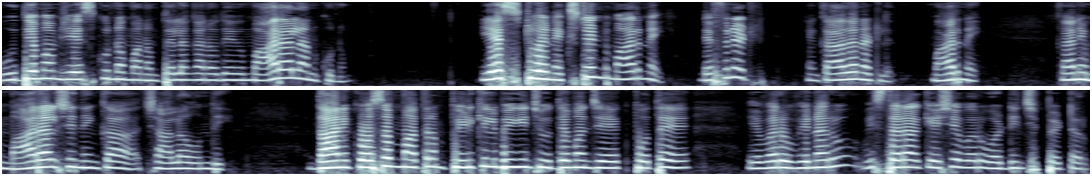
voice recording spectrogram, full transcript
ఉద్యమం చేసుకున్నాం మనం తెలంగాణ ఉద్యమం. మారాలనుకున్నాం. ఎస్ టు అన్ ఎక్స్టెంట్ మారినాయి. డెఫినెట్లీ నేను కాదనట్లేదు. మారినాయి. కానీ మారాల్సింది ఇంకా చాలా ఉంది. దానికోసం మాత్రం పిడికిలు బిగించి ఉద్యమం చేయకపోతే ఎవరు వినరు విస్తరాకేసి ఎవరు వడ్డించి పెట్టరు.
